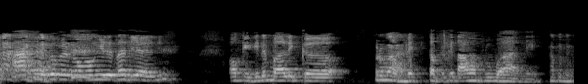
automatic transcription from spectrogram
Asli gue pengen ngomongin tadi aja. Oke, kita balik ke Perubahan. topik, topik utama perubahan nih. Apa tuh?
